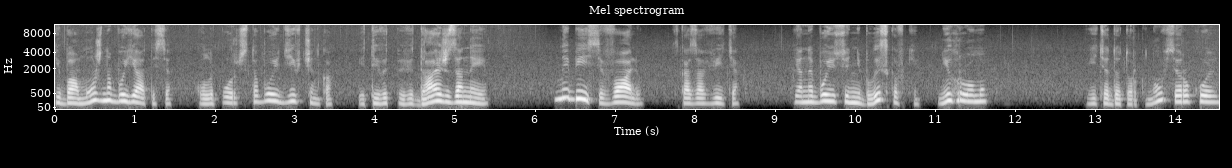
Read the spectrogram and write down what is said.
Хіба можна боятися, коли поруч з тобою дівчинка, і ти відповідаєш за неї? Не бійся, Валю, сказав Вітя. Я не боюся ні блискавки, ні грому. Вітя доторкнувся рукою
